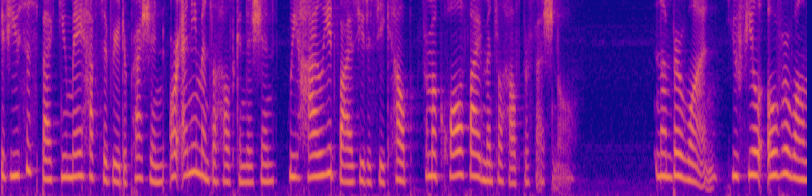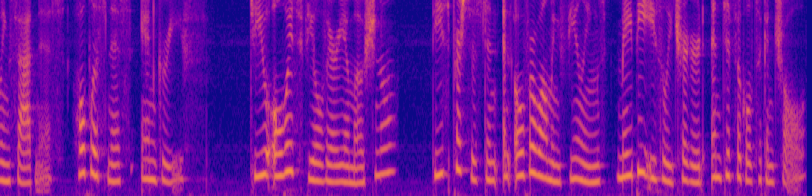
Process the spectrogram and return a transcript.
If you suspect you may have severe depression or any mental health condition, we highly advise you to seek help from a qualified mental health professional. Number one, you feel overwhelming sadness, hopelessness, and grief. Do you always feel very emotional? These persistent and overwhelming feelings may be easily triggered and difficult to control,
